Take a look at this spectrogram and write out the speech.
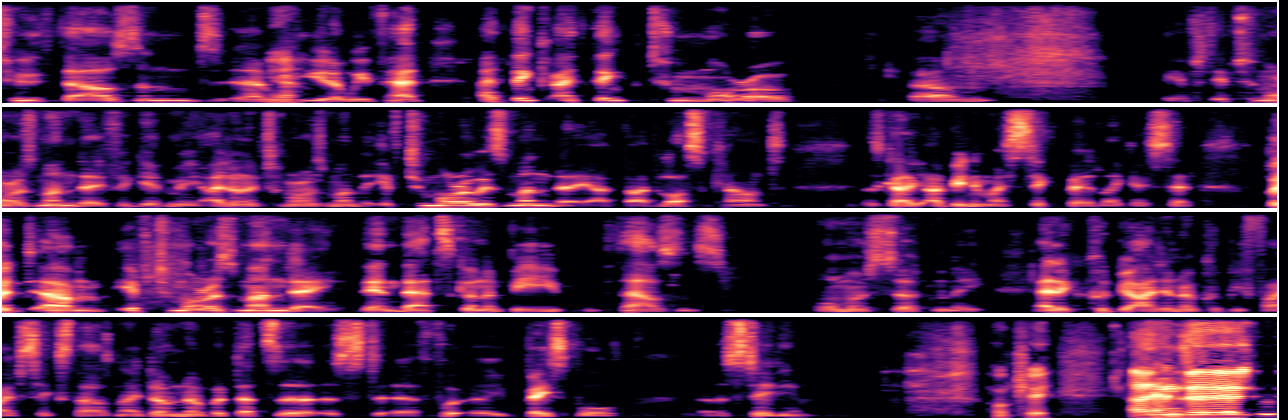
2000. Uh, yeah. You know, we've had, I think, I think tomorrow, um, if, if tomorrow's Monday, forgive me, I don't know if tomorrow's Monday. If tomorrow is Monday, I've, I've lost count this guy, I've been in my sick bed, like I said. But um, if tomorrow's Monday, then that's going to be thousands, almost certainly. And it could be, I don't know, it could be five, six thousand. I don't know, but that's a, a, a baseball uh, stadium. Okay. And, and uh,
